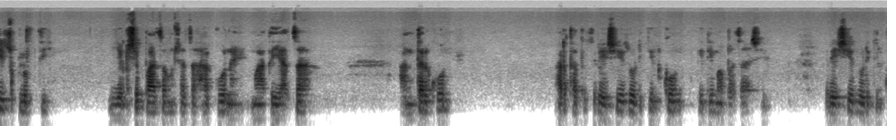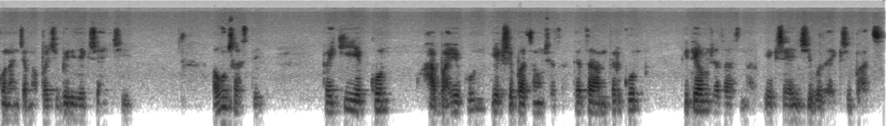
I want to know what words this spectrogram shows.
तीच क्लुप्ती. एकशे पाच अंशाचा हा कोण आहे. मग आता याचा अंतर कोण अर्थातच रेषीय जोडीतील कोण किती मापाचा असेल? रेषीय जोडीतील कोणांच्या मापाची बेरीज एकशे ऐंशी. अंश असते. पैकी एक कोण हा बाह्य कोण एकशे पाच अंशाचा. त्याचा अंतर कोण किती अंशाचा असणार? एकशे ऐंशी वजा एकशे पाच.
